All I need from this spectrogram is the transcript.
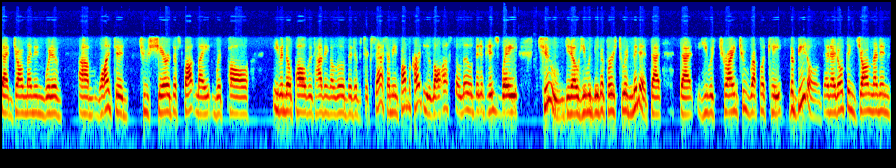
that John Lennon would have um, wanted to share the spotlight with Paul, even though Paul was having a little bit of success. I mean, Paul McCartney lost a little bit of his way too. You know, he would be the first to admit it that that he was trying to replicate the Beatles. And I don't think John Lennon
